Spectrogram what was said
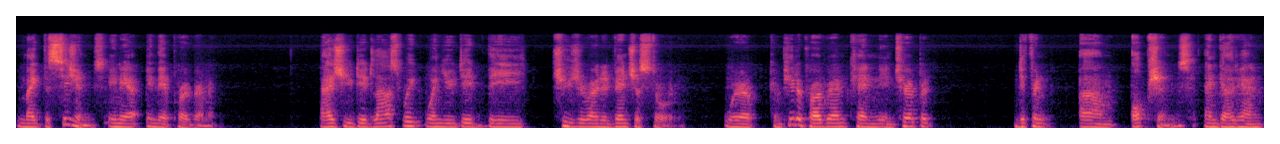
make decisions in, in their programming. As you did last week when you did the choose your own adventure story, where a computer program can interpret different um, options and go down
